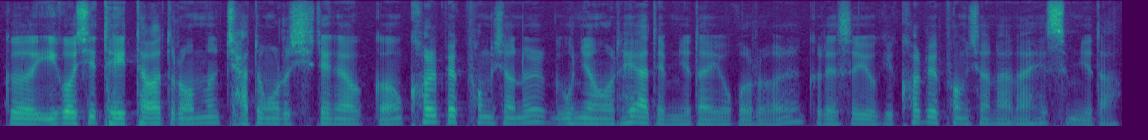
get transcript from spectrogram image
그 이것이 데이터가 들어오면 자동으로 실행하게끔 컬백 펑션을 운영을 해야 됩니다. 요거를 그래서 여기 컬백 펑션 하나 했습니다.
